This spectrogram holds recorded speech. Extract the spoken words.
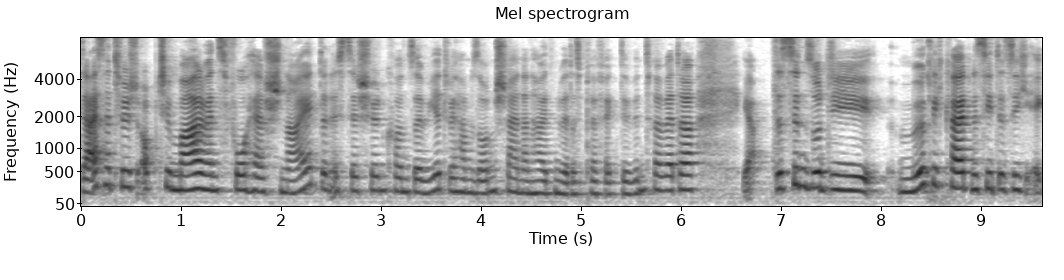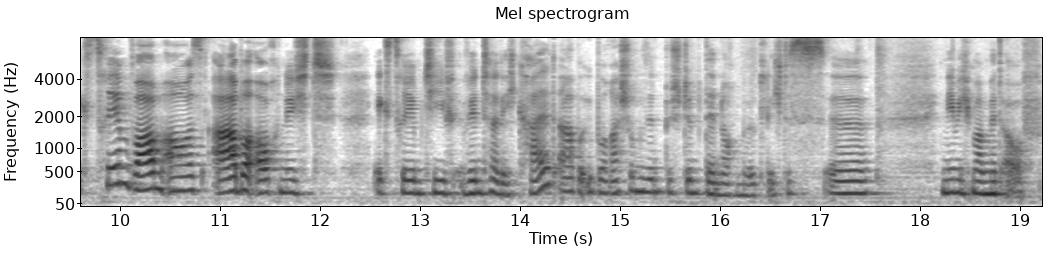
Da ist natürlich optimal, wenn es vorher schneit, dann ist der schön konserviert. Wir haben Sonnenschein, dann halten wir das perfekte Winterwetter. Ja, das sind so die Möglichkeiten. Es sieht es sich extrem warm aus, aber auch nicht extrem tief winterlich kalt, aber Überraschungen sind bestimmt dennoch möglich. Das äh, nehme ich mal mit auf.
